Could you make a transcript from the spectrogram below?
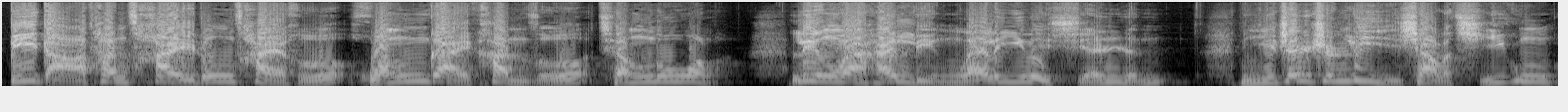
比打探蔡中、蔡和、黄盖、看泽强多了。另外还领来了一位贤人，你真是立下了奇功啊！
